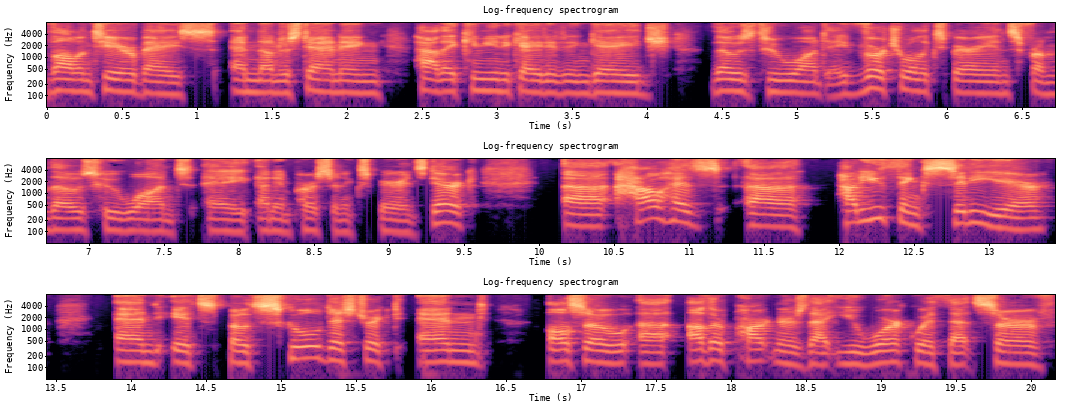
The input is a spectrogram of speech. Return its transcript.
volunteer base and understanding how they communicate and engage those who want a virtual experience from those who want a an in-person experience. Derek, uh, how has uh, how do you think City Year and its both school district and also uh, other partners that you work with that serve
